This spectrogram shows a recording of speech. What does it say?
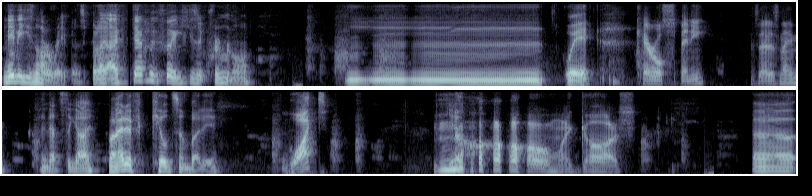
Maybe he's not a rapist, but I, I definitely feel like he's a criminal. Mm, wait, Caroll Spinney? Is that his name? I think that's the guy. might have killed somebody. What? Yeah. No. Oh my gosh. Uh,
